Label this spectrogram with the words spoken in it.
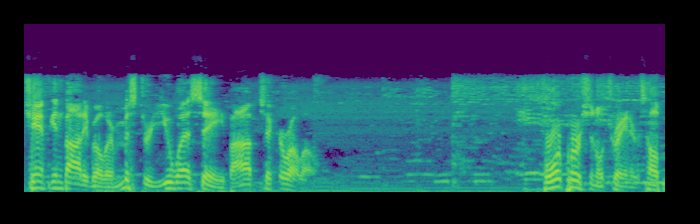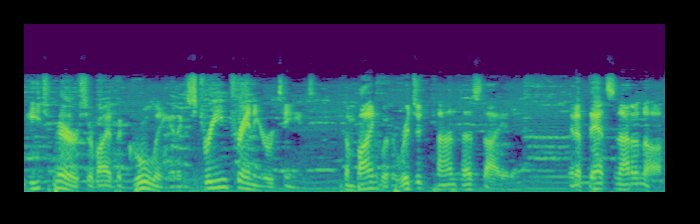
champion bodybuilder Mr. USA Bob Cicherillo. Four personal trainers help each pair survive the grueling and extreme training routines combined with rigid contest dieting. And if that's not enough,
